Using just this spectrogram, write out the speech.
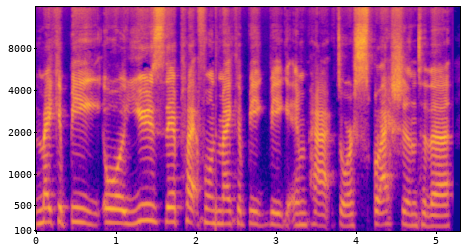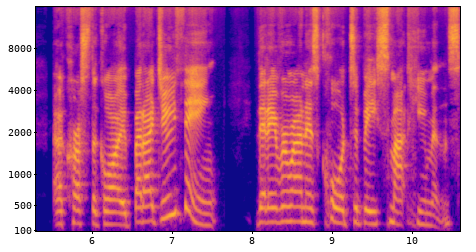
make a big or use their platform to make a big, big impact or splash into the across the globe. But I do think that everyone is called to be smart humans.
